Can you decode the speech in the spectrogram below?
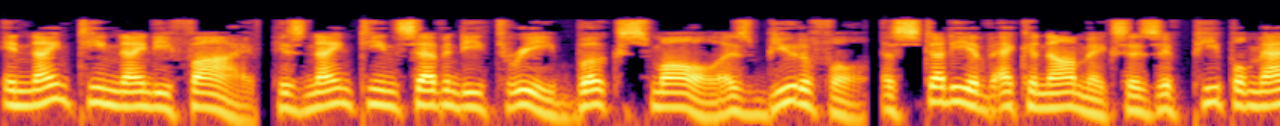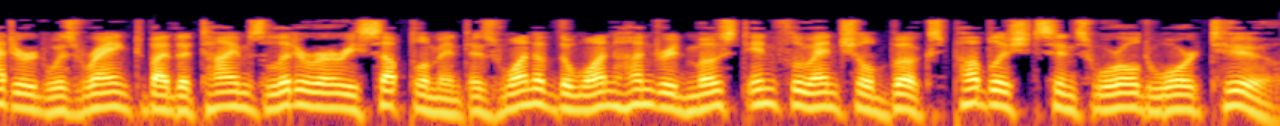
In 1995, his 1973 book Small is Beautiful, A Study of Economics as If People Mattered was ranked by the Times Literary Supplement as one of the 100 most influential books published since World War II.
